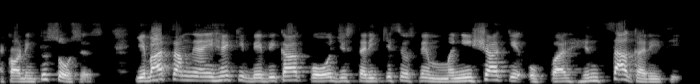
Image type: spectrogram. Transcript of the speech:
अकॉर्डिंग टू सोर्सेस ये बात सामने आई है कि बेबिका को जिस तरीके से उसने मनीषा के ऊपर हिंसा करी थी,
